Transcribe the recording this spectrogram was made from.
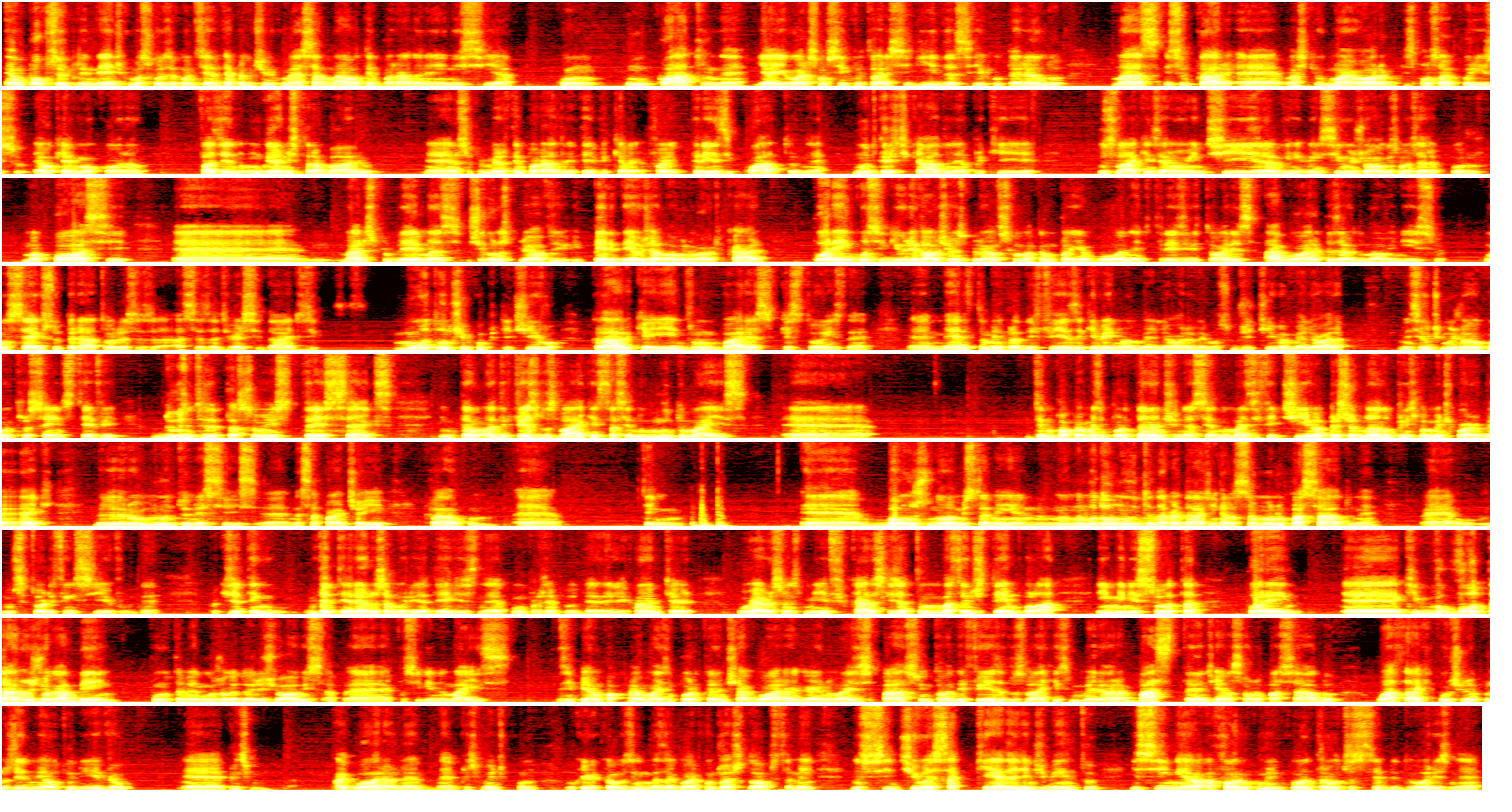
é um pouco surpreendente como as coisas aconteceram, até porque o time começa mal a temporada, né? Inicia com um 4, né? E aí agora são cinco vitórias seguidas, se recuperando. Mas isso, claro, é, eu acho que o maior responsável por isso é o Kevin O'Connell, fazendo um grande trabalho. É, na sua primeira temporada ele teve que foi 13-4, né? Muito criticado, né? Porque os Vikings eram mentira, venciam jogos, mas era por uma posse, é, vários problemas. Chegou nos playoffs e perdeu já logo no wildcard, porém conseguiu levar o time nos playoffs com uma campanha boa, né, de 13 vitórias. Agora, apesar do mau início, consegue superar todas essas, essas adversidades e monta um time competitivo. Claro que aí entram várias questões, né? É, mérito também para a defesa, que vem numa melhora, né, uma subjetiva melhora. Nesse último jogo contra o Saints, teve duas interceptações, três sacks então, a defesa dos Vikings está sendo muito mais. É, tendo um papel mais importante, né? Sendo mais efetiva, pressionando principalmente o quarterback. Melhorou muito nesse, é, nessa parte aí. Claro, com, é, tem é, bons nomes também. Não, não, mudou muito, na verdade, em relação ao ano passado, né? É, no setor defensivo, né? Porque já tem veteranos, a maioria deles, né? Como, por exemplo, o Daniel Hunter, o Harrison Smith, caras que já estão bastante tempo lá em Minnesota. Porém, é, que voltaram a jogar bem, como também alguns jogadores jovens, é, conseguindo mais desempenhar um papel mais importante agora, ganhando mais espaço. Então a defesa dos Vikings melhora bastante em relação ao ano passado. O ataque continua produzindo em alto nível, é, agora, né, é, principalmente com o Kirk Cousins, mas agora com o Josh Dobbs também, não se sentiu essa queda de rendimento. E sim, a, a forma como ele encontra outros recebedores, né,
